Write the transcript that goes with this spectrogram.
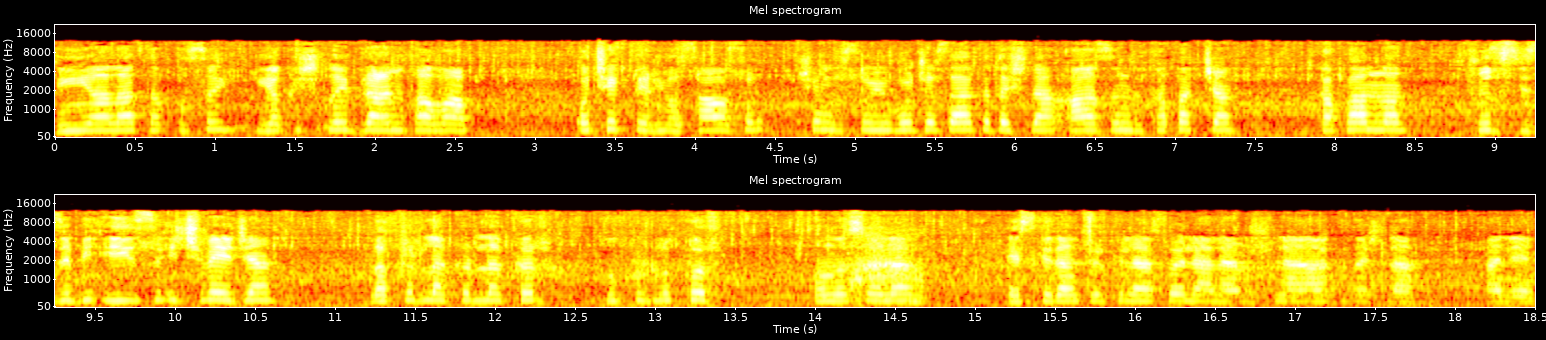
Dünyalar tatlısı yakışıklı İbrahim Talam. O çek veriyor sağ olsun. Şimdi suyu koyacağız arkadaşlar. Ağzını da kapatacaksın. Kapağından şu size bir iyi su iç vereceğim. Lakır lakır lakır. Lukur lukur. Ondan sonra eskiden türküler söylerlermişler arkadaşlar. Hani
